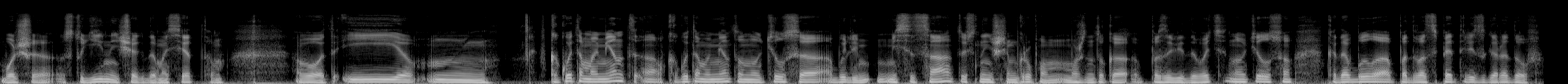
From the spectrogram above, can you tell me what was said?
больше студийный человек, домосед там. Вот. И в какой-то момент, э, в какой-то момент он научился, были месяца, то есть нынешним группам можно только позавидовать научился, когда было по 25-30 городов.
